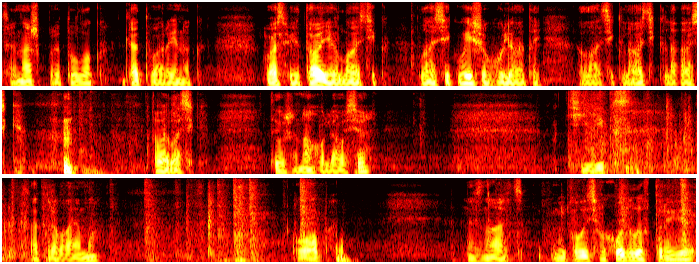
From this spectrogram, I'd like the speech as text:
Це наш притулок для тваринок. Вас вітає Ласік. Ласік вийшов гуляти. Ласік, Ласік, Ласік. Давай, Ласік. Ти вже нагулявся. Тікс. Закриваємо. Оп. Не знаю, ми колись виходили в, перевір...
